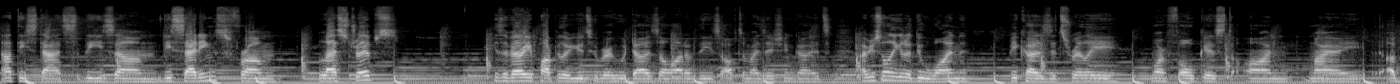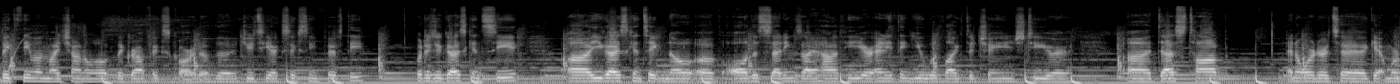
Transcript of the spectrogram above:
not these stats, these um, these settings from leStripeZ. He's a very popular YouTuber who does a lot of these optimization guides. I'm just only going to do one because it's really more focused on my a big theme on my channel of the graphics card of the GTX 1650. But as you guys can see, uh, you guys can take note of all the settings I have here, anything you would like to change to your uh, desktop in order to get more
